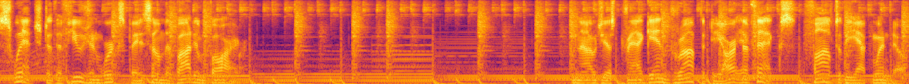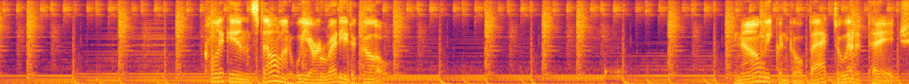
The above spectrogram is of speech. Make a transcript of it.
Switch to the Fusion workspace on the bottom bar. Now just drag and drop the DRFX file to the app window. Click install and we are ready to go. Now we can go back to edit page.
